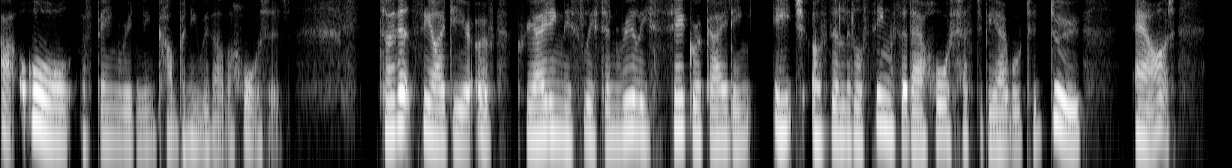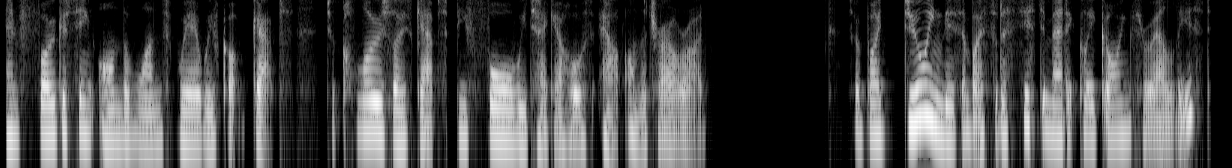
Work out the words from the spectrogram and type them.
at all of being ridden in company with other horses. So that's the idea of creating this list and really segregating each of the little things that our horse has to be able to do out and focusing on the ones where we've got gaps to close those gaps before we take our horse out on the trail ride. So, by doing this and by sort of systematically going through our list,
